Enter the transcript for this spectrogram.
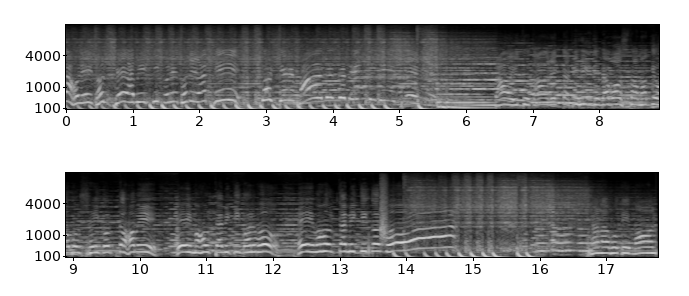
তাহলে ধৈর্যে আমি কি করে ধরে রাখি? ধৈর্যের ভাত তাই তো তার একটা বিহিত ব্যবস্থা আমাকে অবশ্যই করতে হবে। এই মুহূর্তে আমি কি করব? এই মুহূর্তে আমি কি করব? সেনাপতি মান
